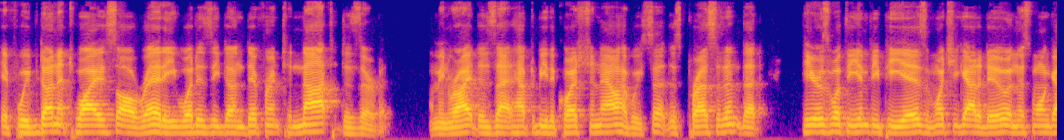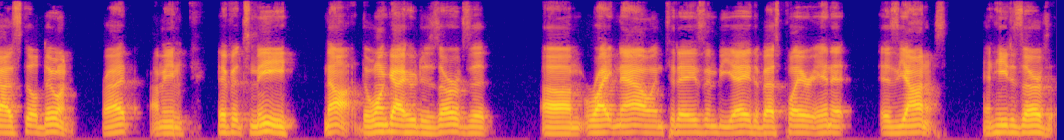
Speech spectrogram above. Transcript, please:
if we've done it twice already, what has he done different to not deserve it? I mean, right? Does that have to be the question now? Have we set this precedent that here's what the MVP is and what you got to do, and this one guy's still doing, right? I mean, if it's me, nah, the one guy who deserves it um, right now in today's NBA, the best player in it is Giannis, and he deserves it.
